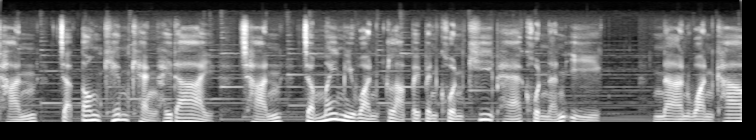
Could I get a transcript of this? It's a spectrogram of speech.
ฉันจะต้องเข้มแข็งให้ได้ ฉันจะไม่มีวันกลับไปเป็นคนขี้แพ้คนนั้นอีก นานวันเข้า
